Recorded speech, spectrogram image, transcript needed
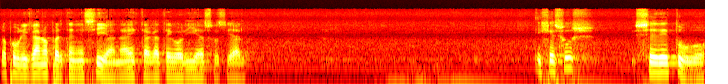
Los publicanos pertenecían a esta categoría social. Y Jesús se detuvo,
